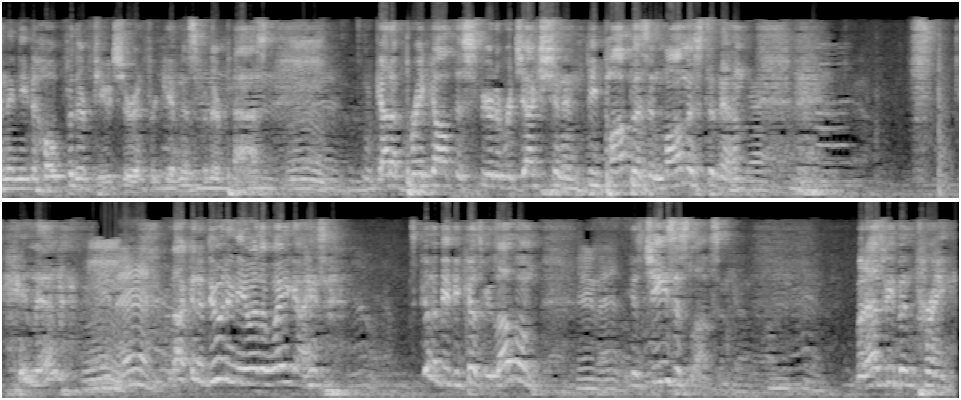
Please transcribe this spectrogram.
and they need hope for their future and forgiveness for their past. We've got to break off the spirit of rejection and be papas and mamas to them. Amen. Amen. We're not going to do it any other way, guys. It's going to be because we love them, Amen. because Jesus loves them. But as we've been praying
